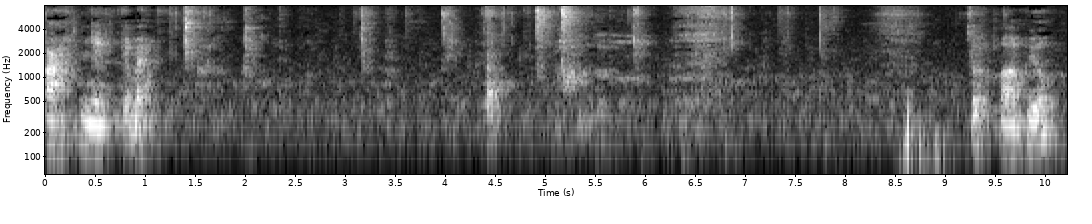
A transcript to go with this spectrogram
Ah, ini coba. Tuh, api oh.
